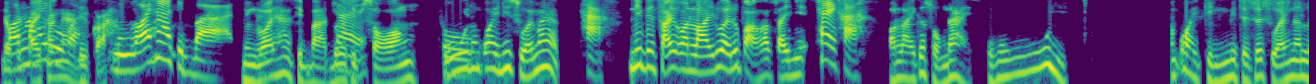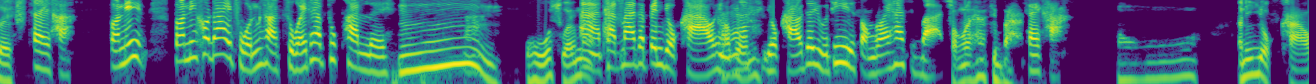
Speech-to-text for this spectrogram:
เดี๋ยวผมไปข้างหน้าดีกว่าหนึ่งร้อยห้าสิบบาทหนึ่งร้อยห้าสิบาทเบอร์ใช่สิบสองถูกอู้น้ำอ้อยนี่สวยมาก ค่ะ นี่เป็นไซส์ออนไลน์ด้วยหรือเปล่าครับไซส์นี้ ใช่ค่ะ ออนไลน์ก็ส่งได้โอ้ยน้ำอ้อยกิ่งมีแต่สวยๆทั้งนั้นเลย ใช่ค่ะ ตอนนี้ตอนนี้เขาได้ฝนค่ะ สวยแทบทุกพันเลย อือะมโอ้โหสวยมาอ่ากถัดมาจะเป็นหยกขาวเห็นครับไหมผมคะหยกขาวจะอยู่ที่สองร้อยห้าสิบาทสองร้อยห้าสิบาท ใช่ค่ะอ๋ออันนี้หยกขาว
